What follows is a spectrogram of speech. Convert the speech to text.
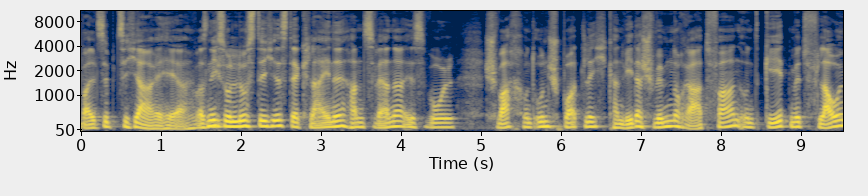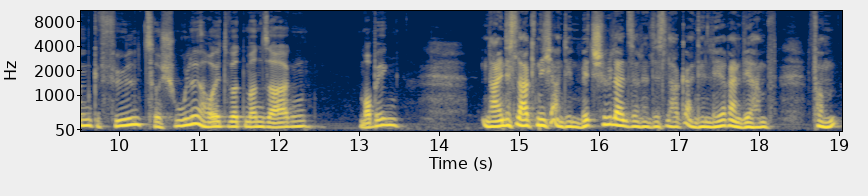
bald 70 Jahre her. Was nicht so lustig ist, der kleine Hans Werner ist wohl schwach und unsportlich, kann weder schwimmen noch Radfahren und geht mit flauem Gefühl zur Schule. Heute wird man sagen, Mobbing? Nein, das lag nicht an den Mitschülern, sondern das lag an den Lehrern. Wir haben vom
